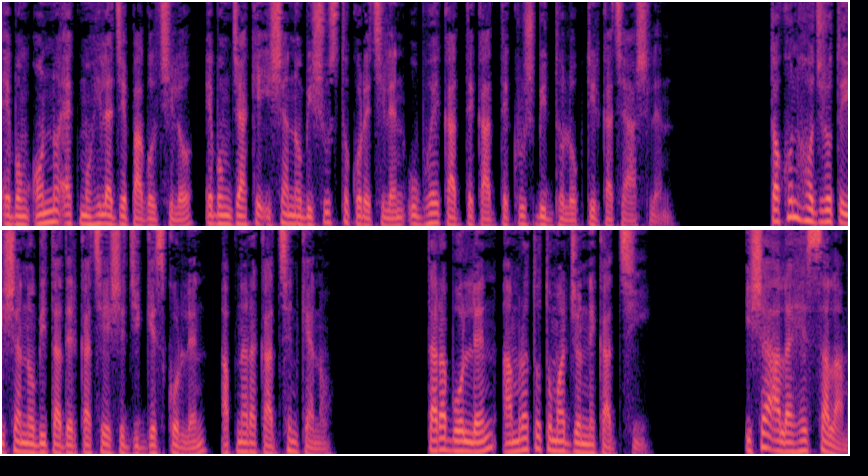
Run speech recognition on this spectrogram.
এবং অন্য এক মহিলা যে পাগল ছিল এবং যাকে ঈশা নবী সুস্থ করেছিলেন উভয়ে কাঁদতে কাঁদতে ক্রুশবিদ্ধ লোকটির কাছে আসলেন। তখন হজরত ঈশা নবী তাদের কাছে এসে জিজ্ঞেস করলেন, আপনারা কাঁদছেন কেন? তারা বললেন, আমরা তো তোমার জন্যে কাঁদছি। ঈশা সালাম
